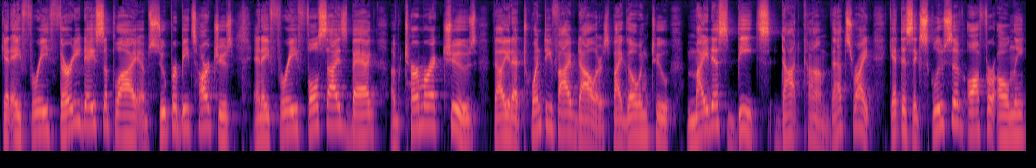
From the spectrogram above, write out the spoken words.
Get a free 30 day supply of Super Beets Heart Chews and a free full size bag of turmeric chews valued at $25 by going to MeidasBeets.com. That's right. Get this exclusive offer only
